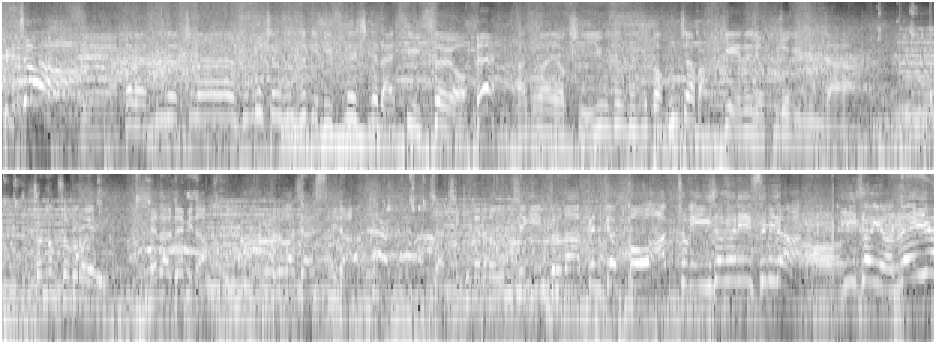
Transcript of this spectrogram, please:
득점. 네, 아까 말씀드렸지만 송교창 선수에게 미스매치가 날 수 있어요. 네. 하지만 역시 이우선 선수가 혼자 막기에는 역부족입니다. 전동적으로 배달됩니다. 들어가지 않습니다. 자, 지키내는 움직임 그러나 끊겼고 앞쪽에 이정현이 있습니다. 이정현 레이업.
